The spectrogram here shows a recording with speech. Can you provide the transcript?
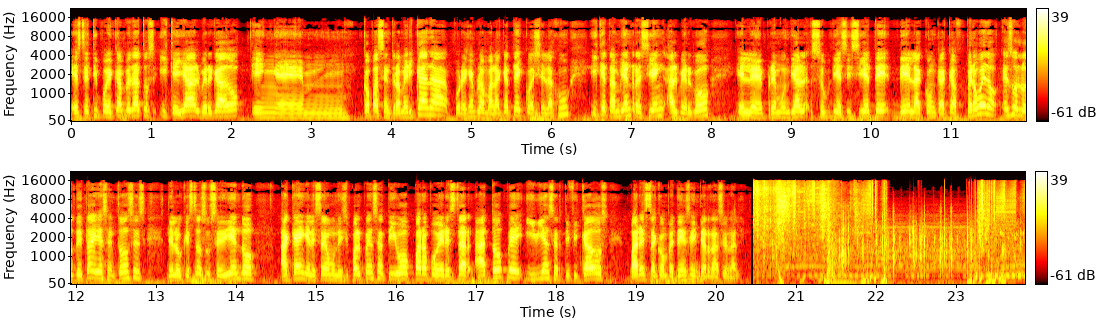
este tipo de campeonatos y que ya ha albergado en em, Copa Centroamericana, por ejemplo a Malacateco, a Xelajú y que también recién albergó el eh, premundial sub-17 de la CONCACAF. Pero bueno, esos son los detalles entonces de lo que está sucediendo acá en el Estadio Municipal Pensativo para poder estar a tope y bien certificados para esta competencia internacional. Thank you.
